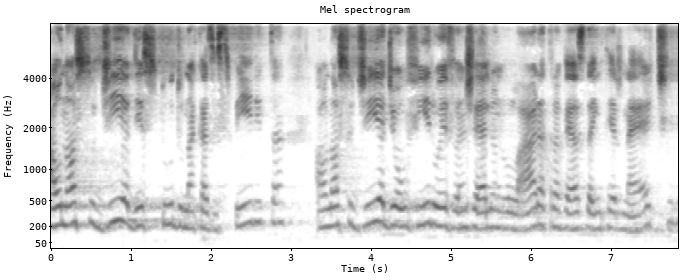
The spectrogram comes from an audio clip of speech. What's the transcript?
ao nosso dia de estudo na casa espírita, ao nosso dia de ouvir o evangelho no lar através da internet,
